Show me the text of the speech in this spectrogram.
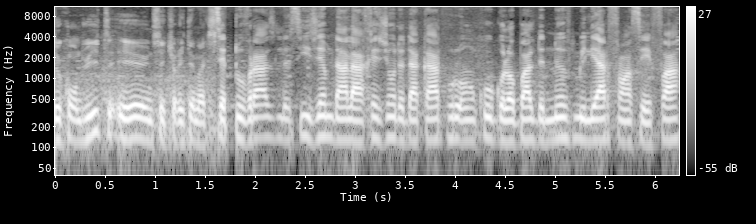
de conduite et une sécurité maximale. Cet ouvrage, le sixième dans la région de Dakar pour un coût global de 9 milliards francs CFA,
